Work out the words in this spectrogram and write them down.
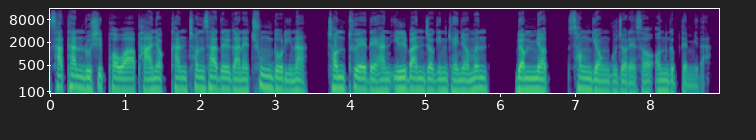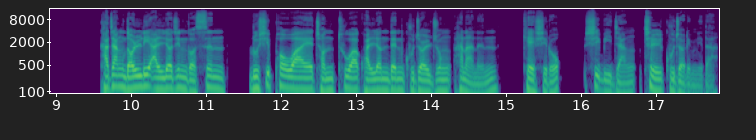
사탄 루시퍼와 반역한 천사들 간의 충돌이나 전투에 대한 일반적인 개념은 몇몇 성경 구절에서 언급됩니다. 가장 널리 알려진 것은 루시퍼와의 전투와 관련된 구절 중 하나는 계시록 12장 7구절입니다.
